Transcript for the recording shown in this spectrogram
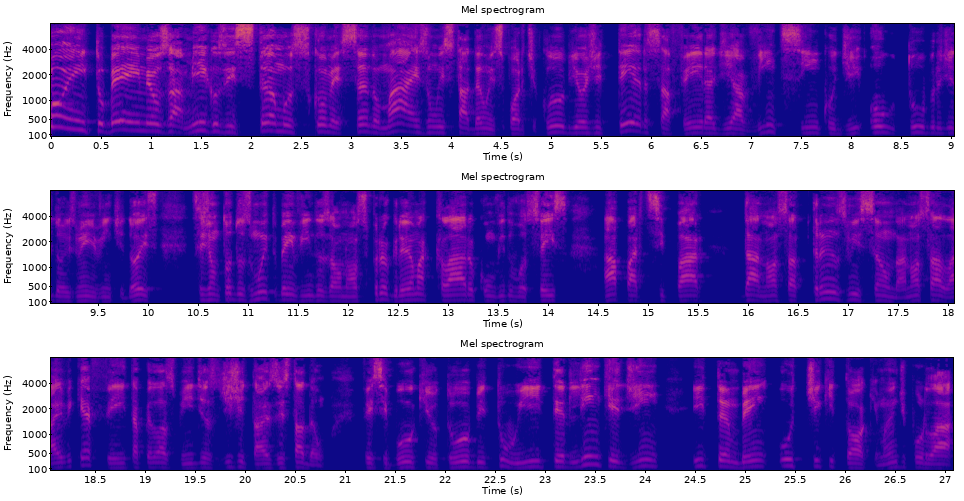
Muito bem, meus amigos, estamos começando mais um Estadão Esporte Clube. Hoje, terça-feira, dia 25 de outubro de 2022. Sejam todos muito bem-vindos ao nosso programa. Claro, convido vocês a participar da nossa transmissão, da nossa live que é feita pelas mídias digitais do Estadão: Facebook, YouTube, Twitter, LinkedIn e também o TikTok. Mande por lá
